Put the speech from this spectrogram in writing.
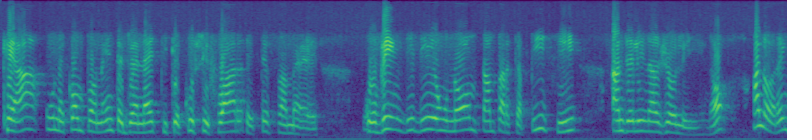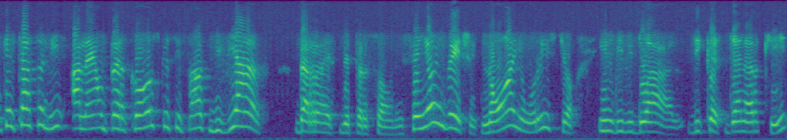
che ha una componente genetica così forte te fa me o quindi di un nome tan per capirsi Angelina Jolie no? allora in quel caso lì è un percorso che si fa diverso dal resto delle persone se io invece non ho un rischio individuale di che genere chi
